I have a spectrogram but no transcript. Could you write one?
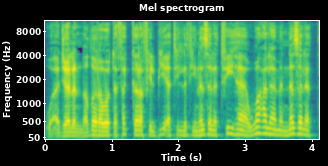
وأجال النظر وتفكر في البيئة التي نزلت فيها وعلى من نزلت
